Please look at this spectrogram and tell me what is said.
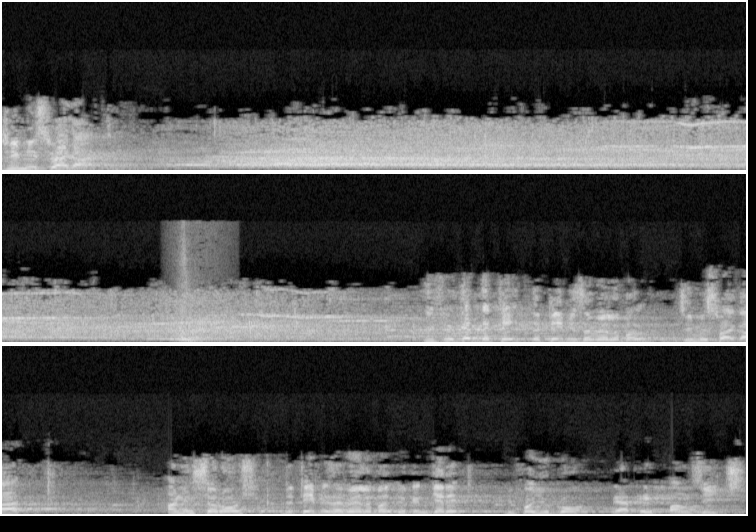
Jimmy Swaggart. If you get the tape, the tape is available. Jimmy Swaggart. Anis Shorrosh, the tape is available. You can get it before you go. They are eight pounds each.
